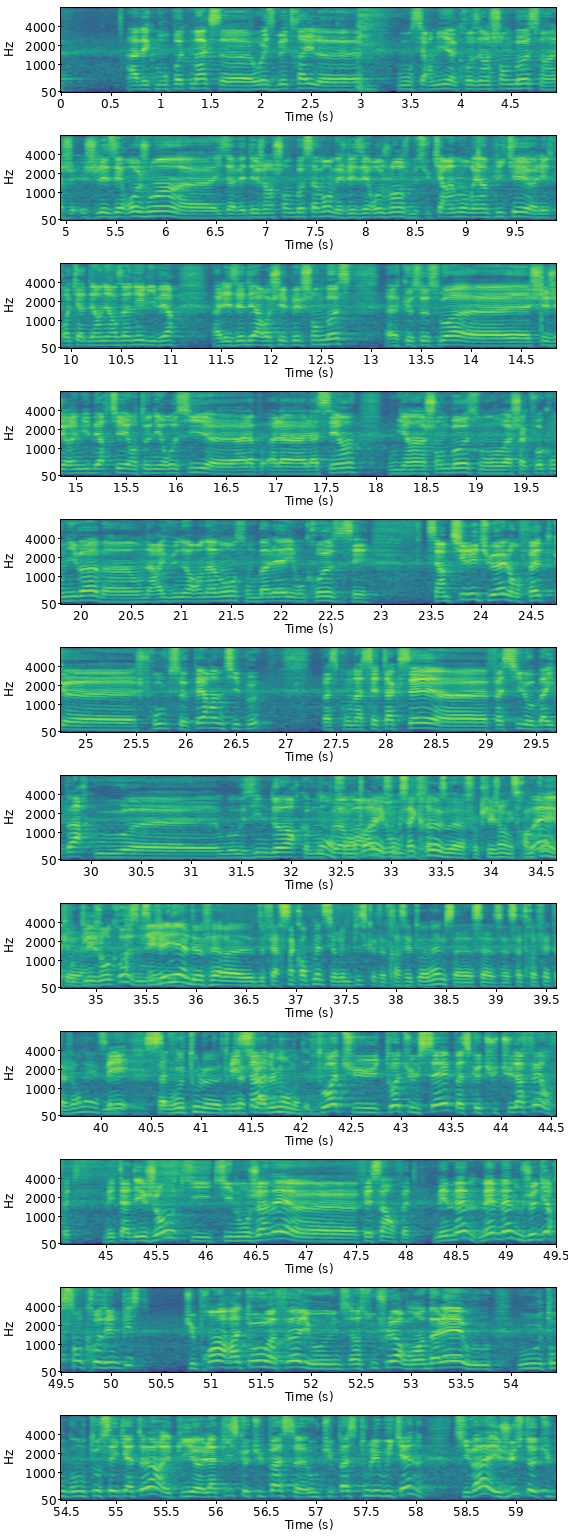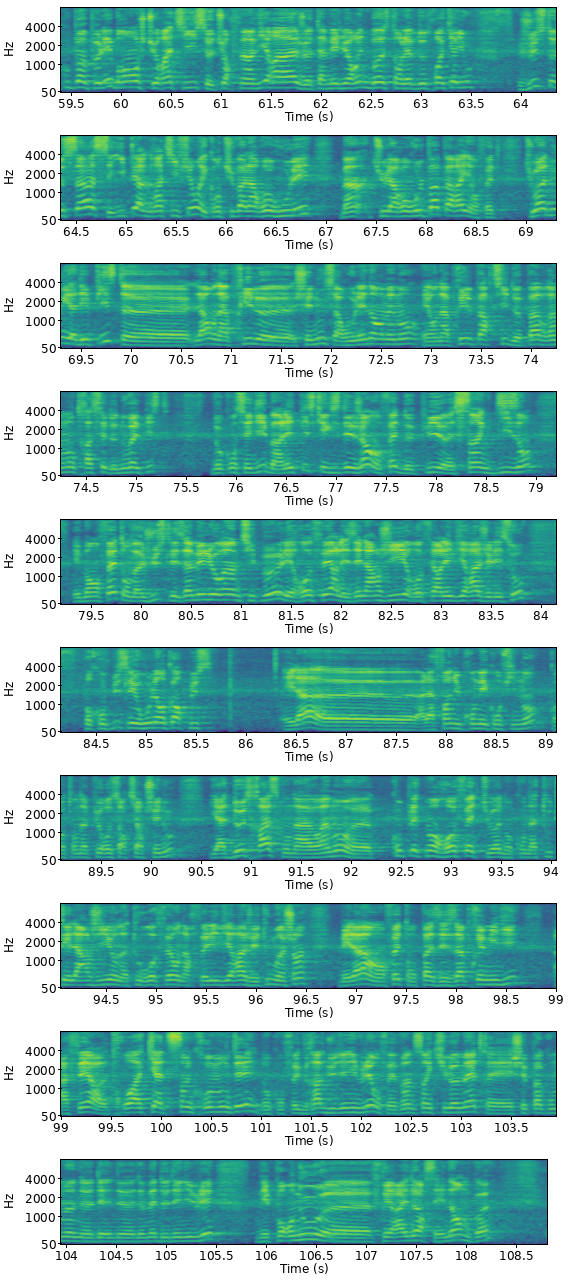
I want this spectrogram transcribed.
avec mon pote Max euh, OSB Trail, euh, où on s'est remis à creuser un champ de boss. Enfin, je, je les ai rejoints. euh, ils avaient déjà un champ de boss avant, mais je les ai rejoints. Je me suis carrément réimpliqué euh, les 3-4 dernières années, l'hiver, à les aider à reshaper le champ de boss. Euh, que ce soit euh, chez Jérémy Berthier, Anthony Rossi, à, la, à la- à la C1, où il y a un champ de boss, où on- à chaque fois qu'on y va, ben, on arrive une heure en avance, on balaye, on creuse. C'est c'est un petit rituel en fait que je trouve que se perd un petit peu parce qu'on a cet accès euh, facile au bike park ou, euh, ou aux indoors comme on Non, peut faut en avoir parler, Lyon faut que ça creuse, là. faut que les gens ils se rendent Ouais, compte. faut que les gens creusent. C'est génial de faire, euh, de faire 50 mètres sur une piste que tu as tracée toi-même, ça, ça, ça, ça te refait ta journée. Ça, Mais ça vaut tout le, toute mais la sueur du monde. Toi tu, toi, tu le sais parce que tu, tu l'as fait en fait. Mais tu as des gens qui, qui n'ont jamais euh, fait ça en fait. Mais même, même, même, je veux dire, sans creuser une piste. Tu prends un râteau à feuilles ou une- un souffleur ou un balai ou, ou ton auto-sécateur et puis euh, la piste que tu passes où tu passes tous les week-ends, tu vas et juste tu coupes un peu les branches, tu ratisses, tu refais un virage, t'améliores une bosse, t'enlèves deux trois cailloux. Juste ça, c'est hyper gratifiant et quand tu vas la rerouler, ben tu la reroules pas pareil en fait. Tu vois, nous il y a des pistes. euh, là, on a pris le, chez nous ça roule énormément et on a pris le parti de pas vraiment tracer de nouvelles pistes. Donc on s'est dit, ben, les pistes qui existent déjà en fait depuis 5-10 ans, et ben en fait on va juste les améliorer un petit peu, les refaire, les élargir, refaire les virages et les sauts pour qu'on puisse les rouler encore plus. Et là, euh, à la fin du premier confinement, quand on a pu ressortir de chez nous, il y a deux traces qu'on a vraiment euh, complètement refaites, tu vois. Donc on a tout élargi, on a tout refait, on a refait les virages et tout machin. Mais là, en fait, on passe des après-midi à faire 3, 4, 5 remontées. Donc on fait grave du dénivelé, on fait 25 km et je sais pas combien de, mètres de dénivelé. Mais pour nous, euh, freerider, c'est énorme quoi.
